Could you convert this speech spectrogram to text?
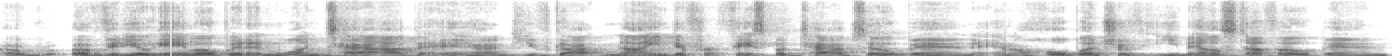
a, a, video game open in one tab and you've got nine different facebook tabs open and a whole bunch of email stuff open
